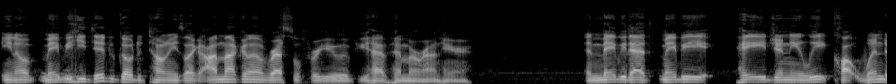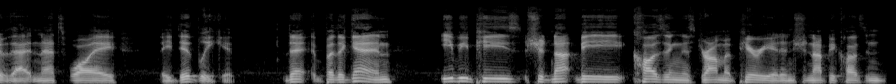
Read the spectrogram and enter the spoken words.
You know, maybe he did go to Tony's like, I'm not gonna wrestle for you if you have him around here. And maybe that maybe Page and the Elite caught wind of that, and that's why they did leak it. Then, but again, EVPs should not be causing this drama, period, and should not be causing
